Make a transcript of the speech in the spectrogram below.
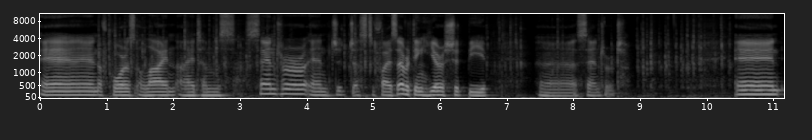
and of course align items center and justify. So everything here should be uh, centered. And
